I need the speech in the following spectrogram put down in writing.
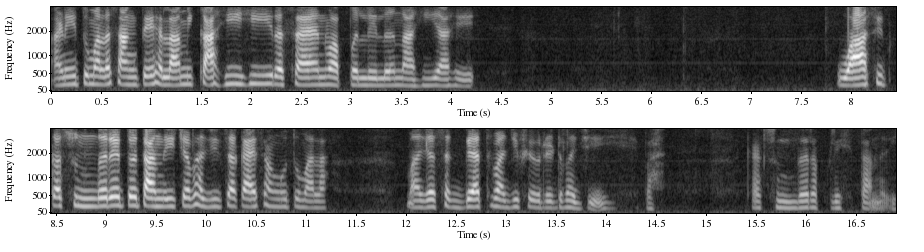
आणि तुम्हाला सांगते ह्याला मी काहीही रसायन वापरलेलं नाही आहे. वास इतका सुंदर येतोय तांदळीच्या भाजीचा काय सांगू तुम्हाला? माझ्या सगळ्यात माझी फेवरेट भाजी आहे हे पहा काय सुंदर आपली तांदळी.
